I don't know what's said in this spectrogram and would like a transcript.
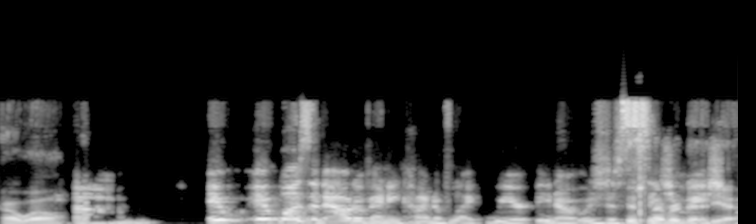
Oh well. Um, it it wasn't out of any kind of like weird, you know, it was just just never did. Yeah,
